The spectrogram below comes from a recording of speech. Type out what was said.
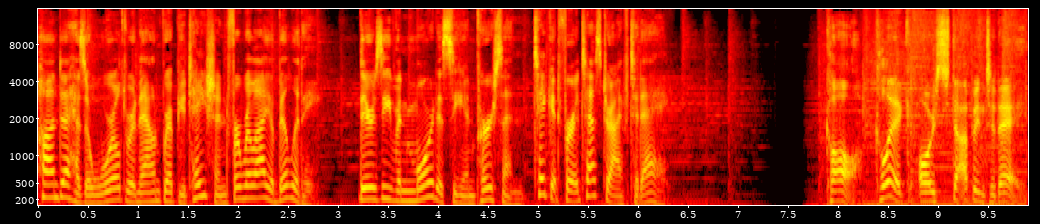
Honda has a world renowned reputation for reliability. There's even more to see in person. Take it for a test drive today. Call, click, or stop in today.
